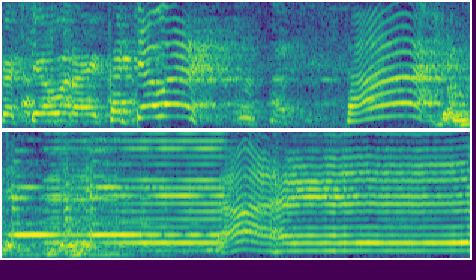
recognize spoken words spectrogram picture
कट्ट्यावर आहे. कट्ट्यावर? हा? आहे.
